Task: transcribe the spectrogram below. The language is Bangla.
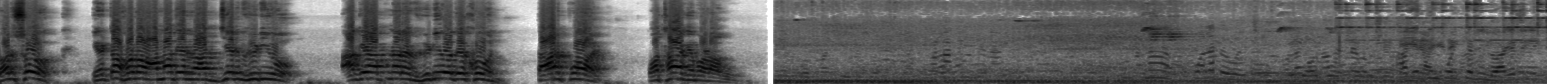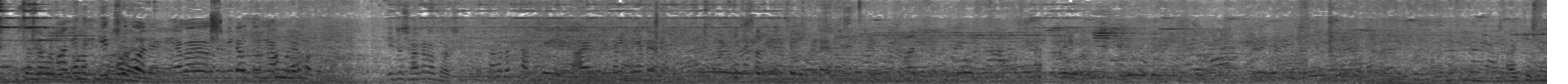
দর্শক, এটা হলো আমাদের রাজ্যের ভিডিও। আগে আপনারা ভিডিও দেখুন, তারপর কথা আগে বাড়াবো। এটা শাখাটা থাক শাখাটা থাক। তাহলে তো আর এটা নিয়ে সামনে ছিল আর একটু দিন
